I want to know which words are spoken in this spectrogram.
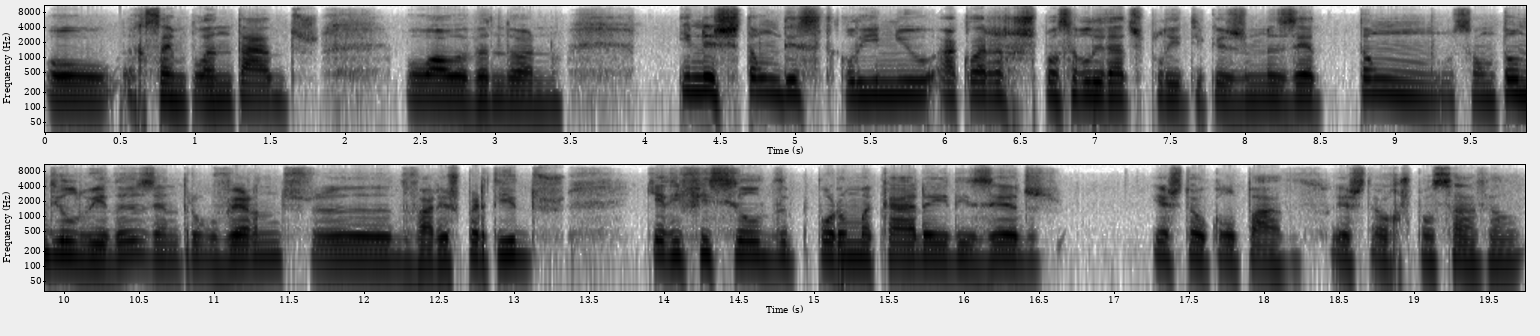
ou recém-plantados ou ao abandono. E na gestão desse declínio há claras responsabilidades políticas, mas é tão, são tão diluídas entre governos uh, de vários partidos que é difícil de pôr uma cara e dizer este é o culpado, este é o responsável.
